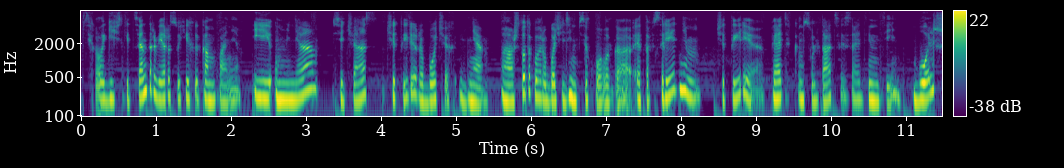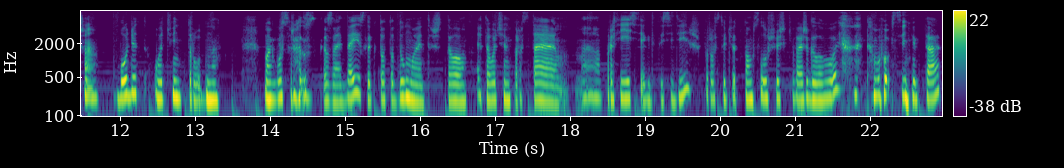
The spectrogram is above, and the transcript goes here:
психологический центр Вера Сухих и компания. И у меня сейчас 4 рабочих дня. А Что такое рабочий день психолога? Это в среднем 4-5 консультаций за один день. Больше будет очень трудно. Могу сразу сказать, да, если кто-то думает, что это очень простая а, профессия, где ты сидишь, просто что-то там слушаешь, киваешь головой, это вовсе не так.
